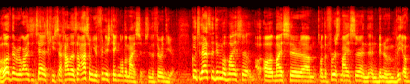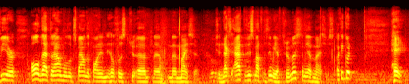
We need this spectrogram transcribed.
But love them regardless it says when you finish taking all the meisers in the third year. Good, so that's the din of meiser, uh, meiser um, of the first meiser and and bin of, beer. All that the Ram will expound upon in Hilchos uh, uh, meiser. So next after this matzah we have trumas, then we have meisers. Okay, good. Hey.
